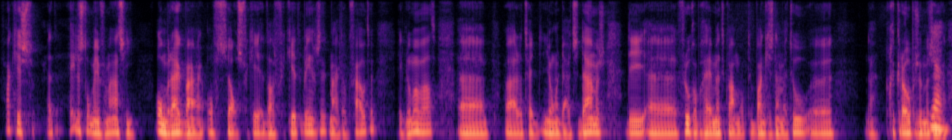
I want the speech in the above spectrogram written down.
Vakjes met hele stomme informatie. Onbruikbaar of zelfs verkeerd, dat verkeerd heb ingezet. Ik maakte ook fouten. Ik noem maar wat. Uh, waren twee jonge Duitse dames. Die vroegen op een gegeven moment, kwamen op de bankjes naar mij toe nou, gekropen, zullen we maar zeggen.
